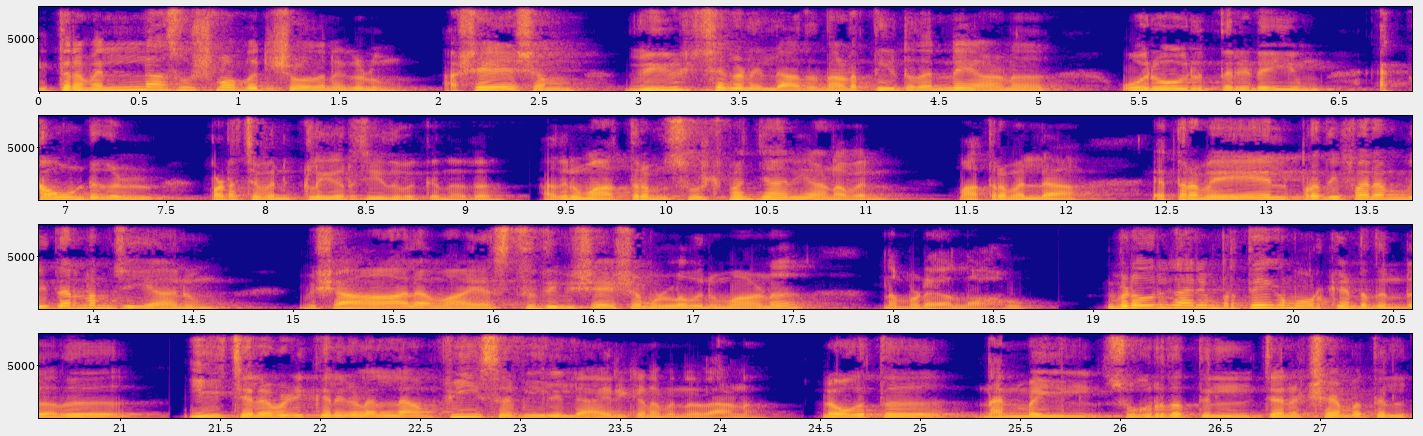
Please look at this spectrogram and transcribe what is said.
ഇത്തരം എല്ലാ സൂക്ഷ്മ പരിശോധനകളും അശേഷം വീഴ്ചകളില്ലാതെ നടത്തിയിട്ട് തന്നെയാണ് ഓരോരുത്തരുടെയും അക്കൗണ്ടുകൾ പടച്ചവൻ ക്ലിയർ ചെയ്തു വെക്കുന്നത്. അതിനു മാത്രം സൂക്ഷ്മജ്ഞാനിയാണ് അവൻ മാത്രമല്ല എത്രമേൽ പ്രതിഫലം വിതരണം ചെയ്യാനും വിശാലമായ സ്ഥിതിവിശേഷമുള്ളവനുമാണ് നമ്മുടെ അള്ളാഹു ഇവിടെ ഒരു കാര്യം പ്രത്യേകം ഓർക്കേണ്ടതുണ്ട്. അത് ഈ ചെലവഴിക്കലുകളെല്ലാം ഫീ സബീലില്ലായിരിക്കണമെന്നതാണ് ലോകത്ത് നന്മയിൽ സുഹൃതത്തിൽ ജനക്ഷേമത്തിൽ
